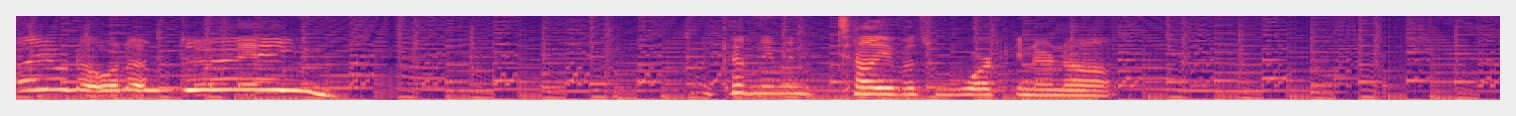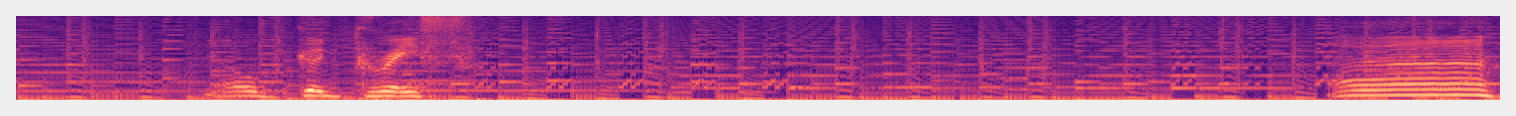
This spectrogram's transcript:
I don't know what I'm doing! I couldn't even tell you if it's working or not. Oh, good grief. Uh,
